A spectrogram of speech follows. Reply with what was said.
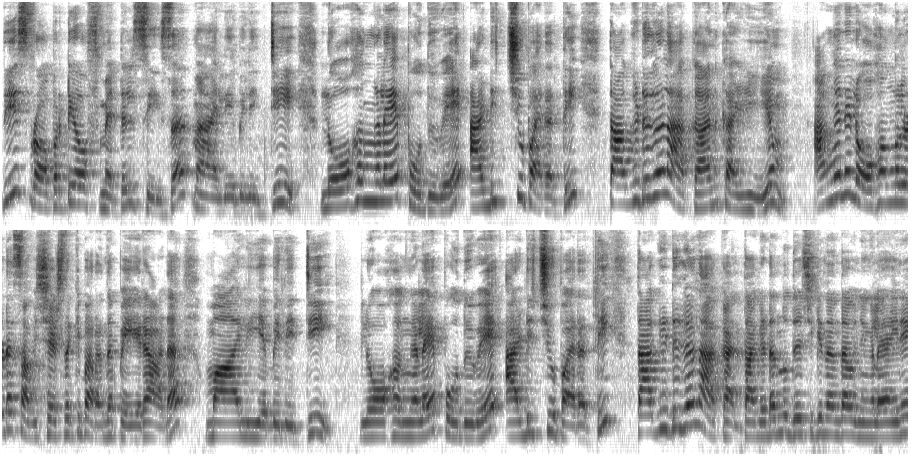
these property of metals is malleability ലോഹങ്ങളെ പൊതുവെ അടിച്ചു പരത്തി തകിടുകളാക്കാൻ കഴിയും. അങ്ങനെ ലോഹങ്ങളുടെ സവിശേഷതയ്ക്ക് പറയുന്ന പേരാണ് മാലിയബിലിറ്റി. ലോഹങ്ങളെ പൊതുവെ അടിച്ചു പരത്തി തകിടുകളാക്കാൻ തകിടെന്ന് ഉദ്ദേശിക്കുന്നത് എന്താ കുഞ്ഞുങ്ങളെ? അതിനെ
